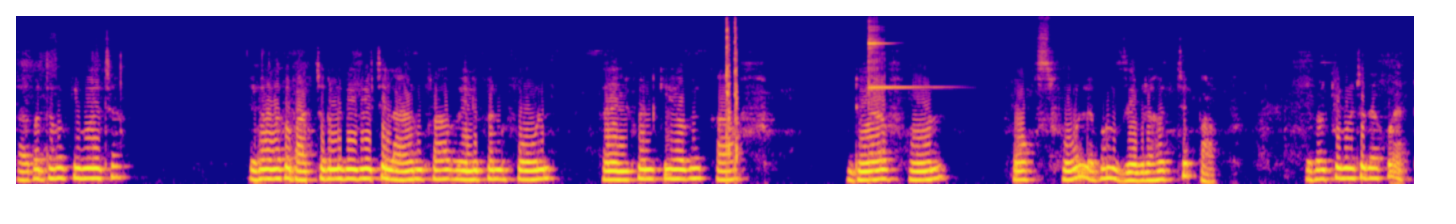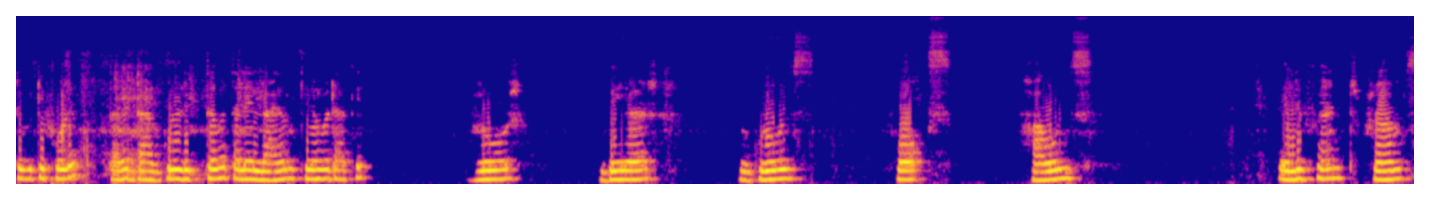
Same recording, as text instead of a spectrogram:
তারপর দেখো কি বলছে এখানে দেখো বাচ্চাগুলো দিয়ে দিয়েছে লায়ন কাপ এলিফ্যান্ট ফোল তাহলে এলিফ্যান্ট কি হবে cub deer foal fox foal এবং জেব্রা হচ্ছে পাপ। এবার কি বলছে দেখো অ্যাক্টিভিটি ফোরে তাদের ডাকগুলো লিখতে হবে, তাহলে লায়ন কীভাবে ডাকে? Roar bear growls fox howls elephant trumps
